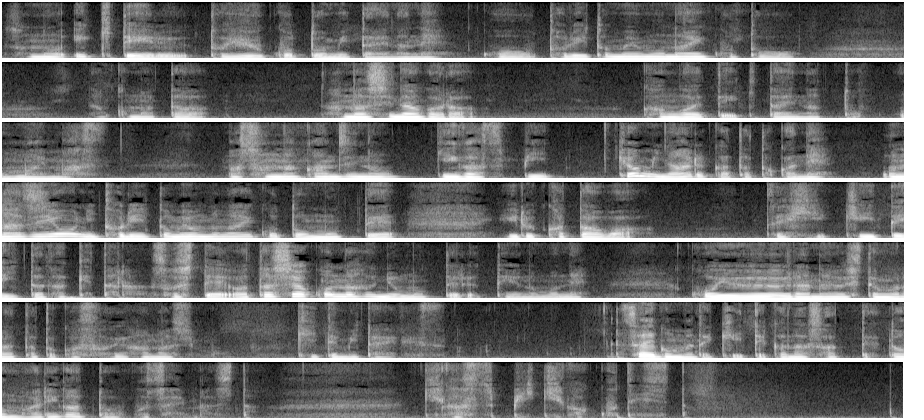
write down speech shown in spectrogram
その生きているということみたいなねこう取り留めもないことをなんかまた話しながら考えていきたいなと思います。まあ、そんな感じのギガスピ。興味のある方とかね同じように取り留めもないことを思っている方は是非聞いていただけたら。そして私はこんな風に思ってるっていうのもねこういう占いをしてもらったとかそういう話も聞いてみたいです。最後まで聞いてくださってどうもありがとうございました。気がスピーキが子でした。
